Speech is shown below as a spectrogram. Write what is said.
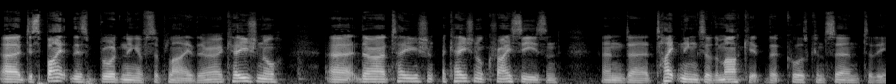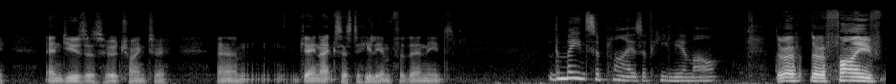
uh, despite this broadening of supply, there are occasional uh, there are occasional crises and, and uh, tightenings of the market that cause concern to the end users who are trying to um, gain access to helium for their needs. The main suppliers of helium are? There are, there are five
